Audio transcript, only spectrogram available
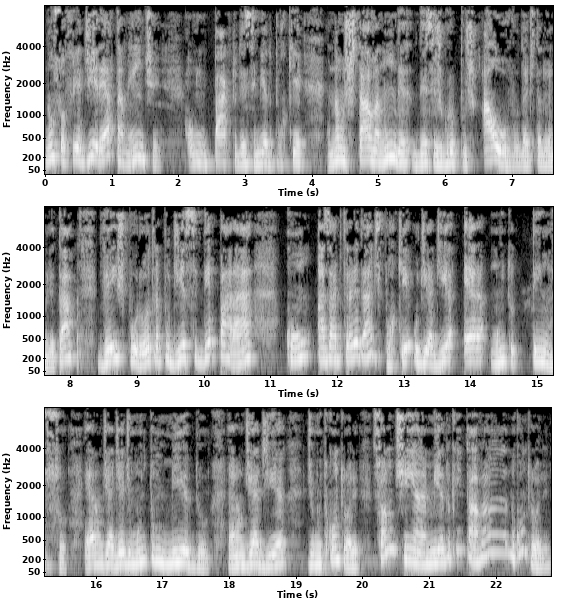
não sofria diretamente o impacto desse medo, porque não estava num de, desses grupos alvo da ditadura militar, vez por outra podia se deparar com as arbitrariedades, porque o dia a dia era muito tenso, era um dia a dia de muito medo, era um dia a dia de muito controle. Só não tinha medo quem estava no controle.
